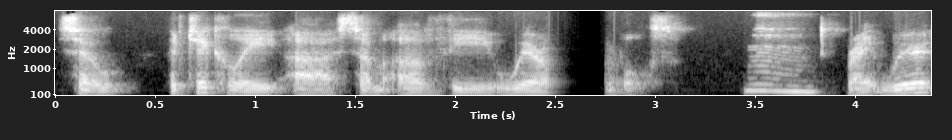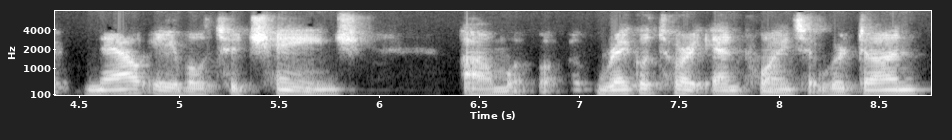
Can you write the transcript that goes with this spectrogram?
so particularly uh, some of the wearables, mm. right? We're now able to change um, regulatory endpoints that were done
